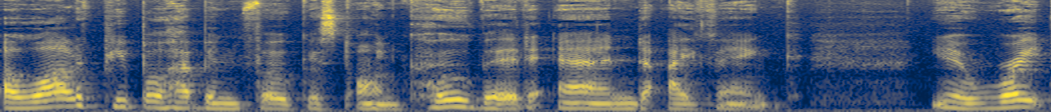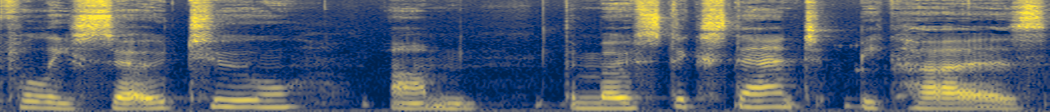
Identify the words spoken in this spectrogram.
A lot of people have been focused on COVID, and I think, you know, rightfully so to um, the most extent, because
